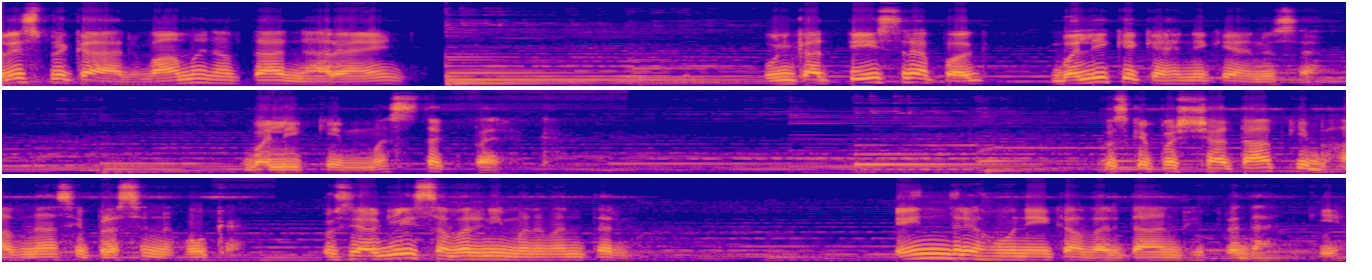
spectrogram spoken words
और इस प्रकार वामन अवतार नारायण उनका तीसरा पग बलि के कहने के अनुसार बलि के मस्तक पर रखा। उसके पश्चाताप की भावना से प्रसन्न होकर उसे अगली सवर्णी मनवंतर में इंद्र होने का वरदान भी प्रदान किया।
